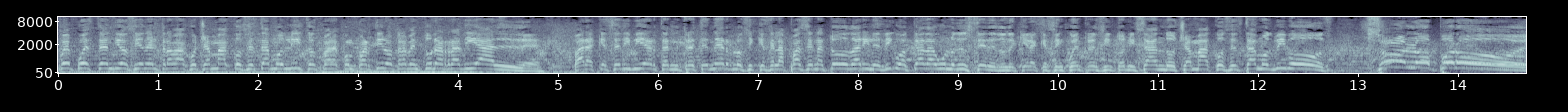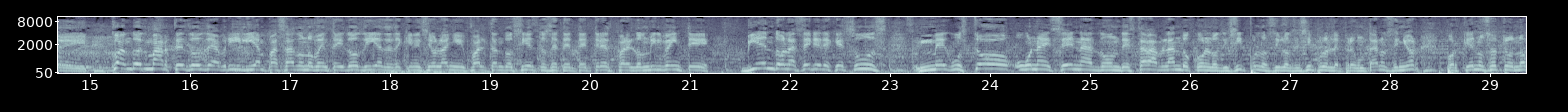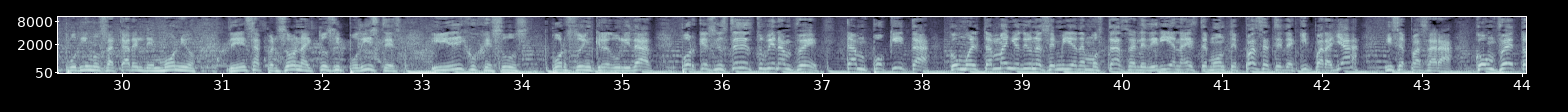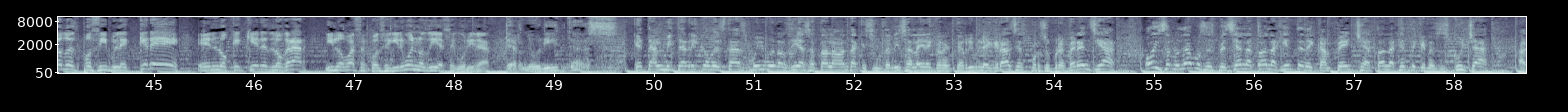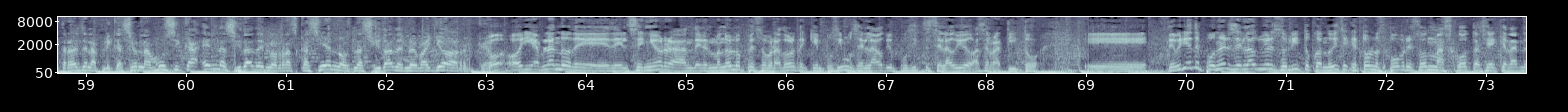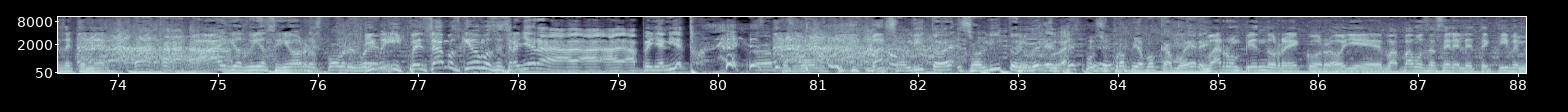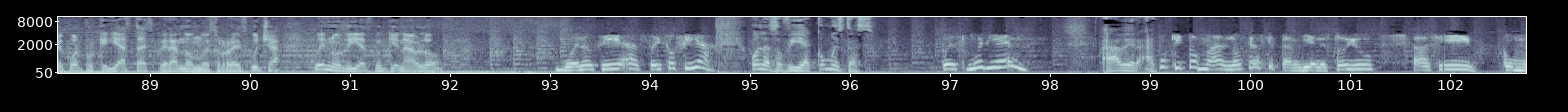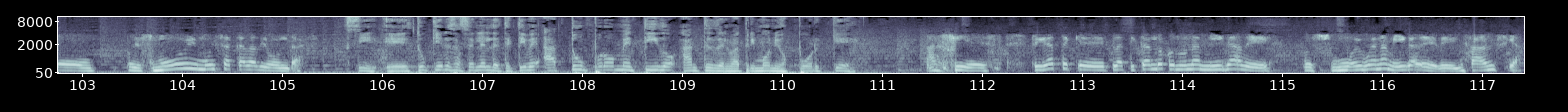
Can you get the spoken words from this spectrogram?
Fe puesta en Dios y en el trabajo, chamacos, estamos listos para compartir otra aventura radial, para que se diviertan, entretenerlos y que se la pasen a todo dar y les digo a cada uno de ustedes, donde quiera que se encuentren sintonizando, chamacos, estamos vivos, solo por hoy, cuando es martes 2 de abril y han pasado 92 días desde que inició el año y faltan 273 para el 2020, viendo la serie de Jesús, me gustó una escena donde estaba hablando con los discípulos y los discípulos le preguntaron, Señor, ¿por qué nosotros no pudimos sacar el demonio de esa persona y tú sí pudiste? Y dijo Jesús, por su incredulidad, porque si ustedes tuvieran fe tan poquita como el tamaño de una semilla de mostaza, le dirían a este monte, pásate de aquí para allá y se pasará. Con fe todo es posible, cree en lo que quieres lograr y lo vas a conseguir. Buenos días, seguridad. Ternuritas. ¿Qué tal, mi Terry? ¿Cómo estás? Muy buenos días a toda la banda que sintoniza el aire con el terrible. Gracias por su preferencia. Hoy saludamos especial a toda la gente de Campeche, a toda la gente que nos escucha a través de la aplicación La Música en la ciudad de los rascacielos, la ciudad de Nueva York. O- oye, hablando de, del señor Andrés Manuel López Obrador, de quien pusimos el audio, pusiste el audio hace ratito, eh, debería de ponerse el audio él solito cuando dice que todos los pobres son mascotas y hay que darles de comer. Ay, Dios mío, señor. Los pobres, bueno. y, y pensamos que íbamos a extrañar a, a- a- a Peña Nieto. Ah, pues bueno. Va Y solito, ¿eh? Solito, el, el pez por su propia boca muere. Va rompiendo récord. Oye, va- vamos a hacer el detective mejor porque ya está esperando nuestro reescucha. Buenos días, ¿con quién hablo? Buenos días, soy Sofía. Hola Sofía, ¿cómo estás? Pues muy bien, A ver, a- un poquito mal, no creas que también estoy uh, así como pues muy muy sacada de onda. sí, eh, tú quieres hacerle el detective a tu prometido antes del matrimonio. ¿Por qué? Así es. Fíjate que platicando con una amiga de pues muy buena amiga de, de infancia,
